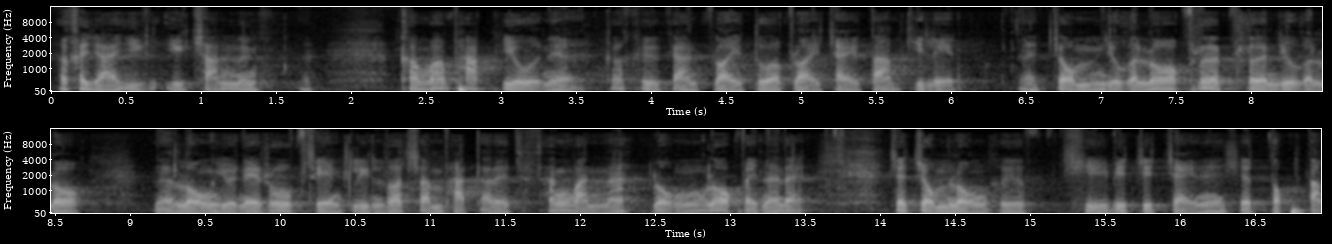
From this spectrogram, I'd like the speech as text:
แล้วขยายอีกอีกชั้นหนึ่งคำว่าพักอยู่เนี่ยก็คือการปล่อยตัวปล่อยใจตามกิเลสจมอยู่กับโลกเพลิดเพลินอยู่กับโลก หลงอยู่ในรูปเสียงกลิ่นรสสัมผัสอะไรทั้งวันนะหลงโลกไปนั่นแหละ จะจมลงคือชีวิตจิตใจนี่จะตกต่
